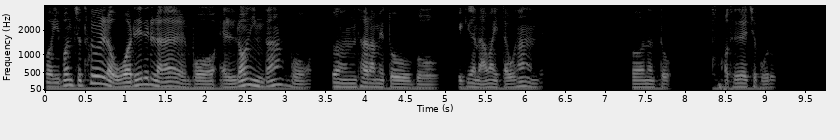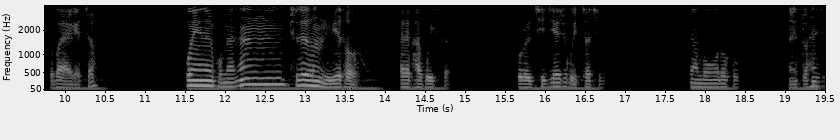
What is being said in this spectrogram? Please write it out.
뭐 이번 주 토요일 날 5월 1일 날 뭐 앨런인가 뭐 어떤 사람의 또 뭐 얘기가 남아 있다고 하는데 그거는 또 어떻게 될지 모르고 해봐야겠죠. 코인을 보면은 추세선은 위에서 잘 가고 있어요. 그거를 지지해주고 있죠 지금. 시간봉으로 보고 네, 또 한시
